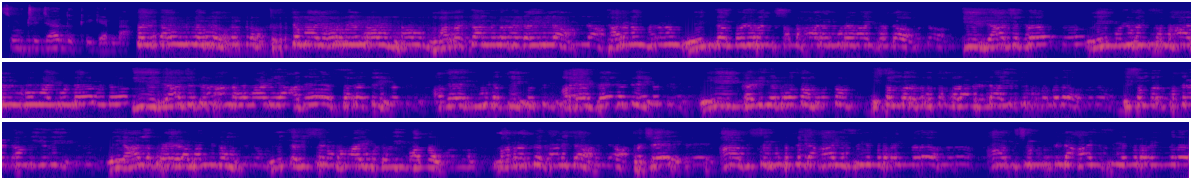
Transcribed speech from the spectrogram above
സൂക്ഷിച്ചാൽ ദുഃഖിക്കണ്ട. കൃത്യമായ ഓർമ്മയുണ്ടാവും. മറക്കാൻ നിങ്ങൾക്ക് കഴിയില്ല കാരണം നിന്റെ മുഴുവൻ സംഹാരങ്ങളുമായിക്കൊണ്ട് ഈ രാജ്യത്ത് നീ മുഴുവൻ സംഹാരങ്ങളുമായിക്കൊണ്ട് ഈ രാജ്യത്ത് താണ്ഡവമാടിയ അതേ സ്വരത്തിൽ അതേ രൂപത്തിൽ അതേ വേഗത്തിൽ നീ കഴിഞ്ഞ ദിവസം ഡിസംബർ പത്തൊമ്പതാം രണ്ടായിരത്തി പത്തൊമ്പത് ഡിസംബർ പതിനെട്ടാം തീയതി നീ ആലപ്പുഴയുടെ മണ്ണിലും നിന്റെ വിശ്വരൂപമായിട്ട് നീ വന്നു. മറന്ന് കാണില്ല. പക്ഷേ ആ വിശ്വരൂപത്തിന്റെ ആയുസ് എന്ന് പറയുന്നത് ആ വിശ്വരൂപത്തിന്റെ ആയുസ് എന്ന് പറയുന്നത്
